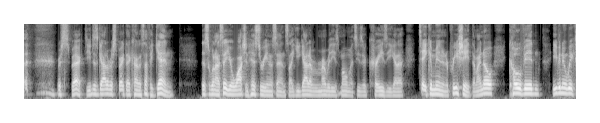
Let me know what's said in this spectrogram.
Respect. You just got to respect that kind of stuff. Again this is when I say you're watching history in a sense. Like you got to remember these moments. These are crazy. You got to take them in and appreciate them. I know COVID, even in week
